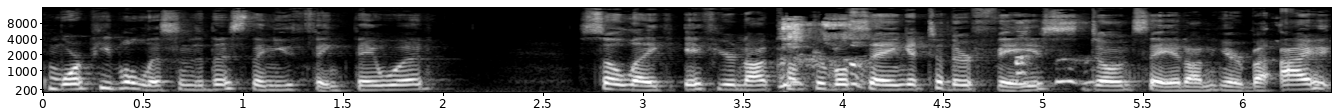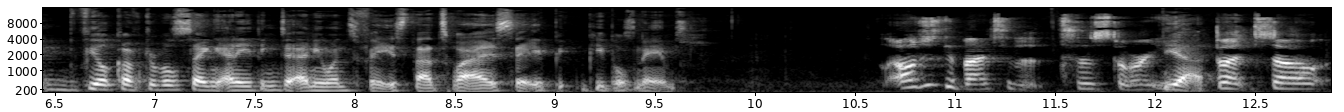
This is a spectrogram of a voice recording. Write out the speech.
more people listen to this than you think they would. So, like, if you're not comfortable saying it to their face, don't say it on here. But I feel comfortable saying anything to anyone's face. That's why I say pe- people's names. I'll just get back to the to the story. Yeah. But so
